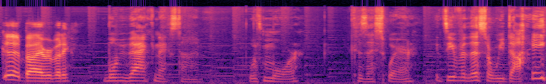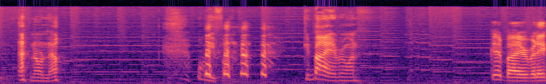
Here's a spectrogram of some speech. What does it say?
Goodbye, everybody. We'll be back next time with more. Because I swear, it's either this or we die. I don't know. We'll be fine. goodbye, everyone. Goodbye, everybody.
